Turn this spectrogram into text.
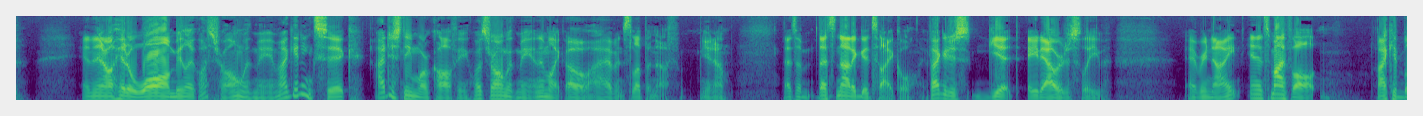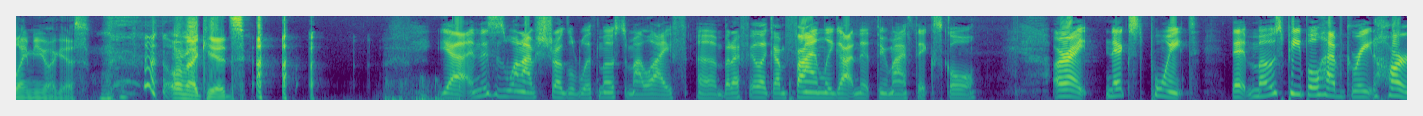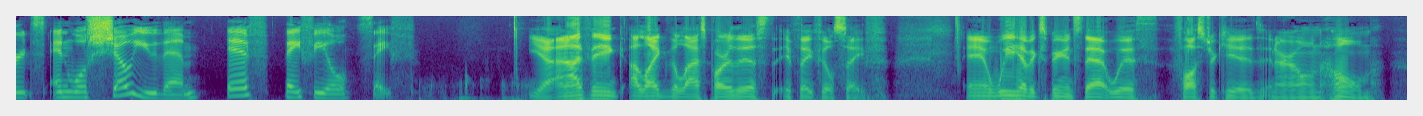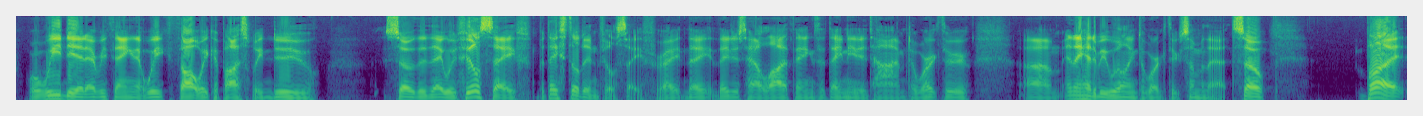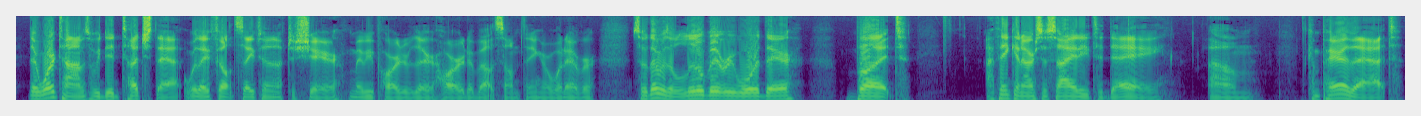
and then I'll hit a wall and be like, "What's wrong with me? Am I getting sick? I just need more coffee. What's wrong with me?" And I'm like, "Oh, I haven't slept enough." You know, that's a that's not a good cycle. If I could just get eight hours of sleep every night, and it's my fault, I could blame you, I guess, or my kids. Yeah, and this is one I've struggled with most of my life, um, but I feel like I'm finally gotten it through my thick skull. All right, next point that most people have great hearts and will show you them if they feel safe. Yeah, and I think I like the last part of this if they feel safe. And we have experienced that with foster kids in our own home where we did everything that we thought we could possibly do so that they would feel safe, but they still didn't feel safe, right? They they just had a lot of things that they needed time to work through, um, and they had to be willing to work through some of that. So, but there were times we did touch that where they felt safe enough to share, maybe part of their heart about something or whatever. So there was a little bit reward there, but I think in our society today, um, compare that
